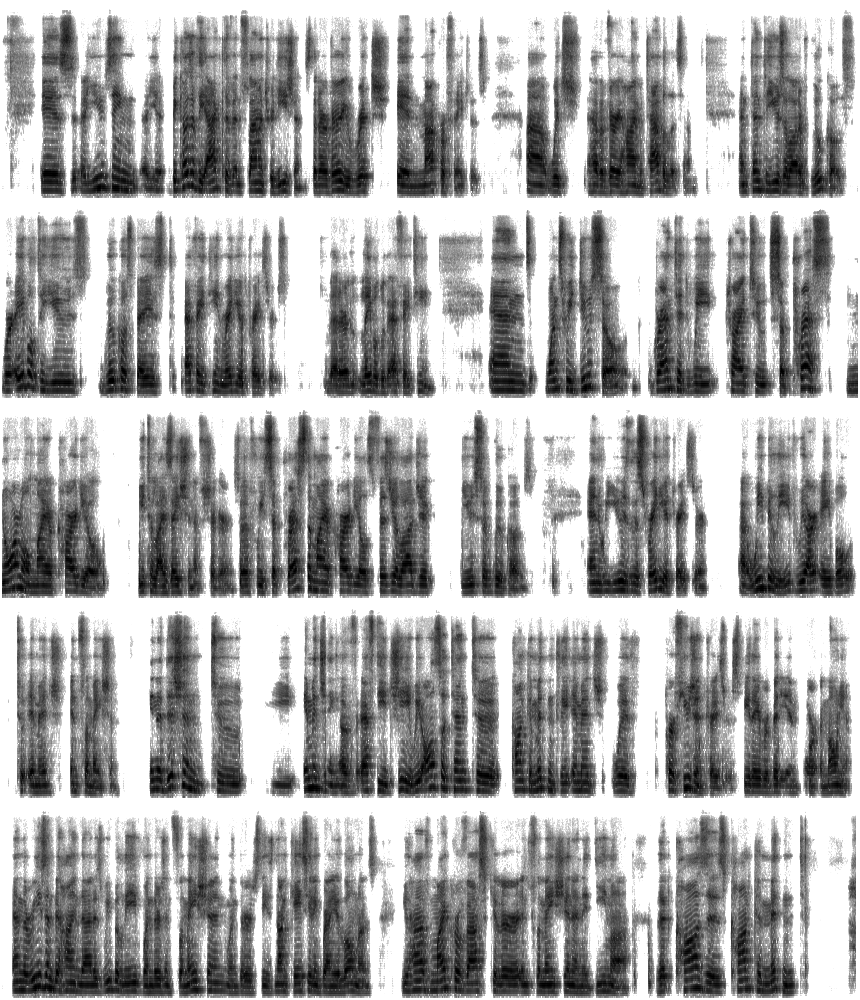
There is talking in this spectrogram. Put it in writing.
is uh, using, uh, because of the active inflammatory lesions that are very rich in macrophages, uh, which have a very high metabolism and tend to use a lot of glucose, we're able to use glucose based F18 radio tracers that are labeled with F18 and once we do so, granted, we try to suppress normal myocardial utilization of sugar. So if we suppress the myocardial's physiologic use of glucose and we use this radio tracer, uh, we believe we are able to image inflammation. In addition to the imaging of FDG, we also tend to concomitantly image with perfusion tracers, be they rubidium or ammonia. And the reason behind that is we believe when there's inflammation, when there's these non caseating granulomas, you have microvascular inflammation and edema that causes concomitant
